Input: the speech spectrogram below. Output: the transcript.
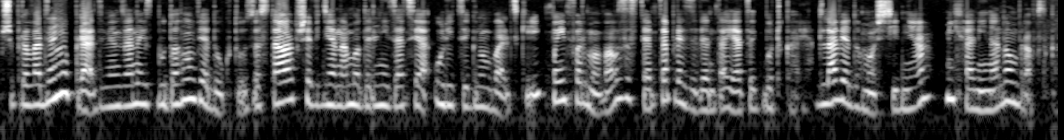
Przy prowadzeniu prac związanych z budową wiaduktu została przewidziana modernizacja ulicy Grunwaldzkiej, poinformował zastępca prezydenta Jacek Boczkaja. Dla wiadomości dnia Michalina Dąbrowska.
